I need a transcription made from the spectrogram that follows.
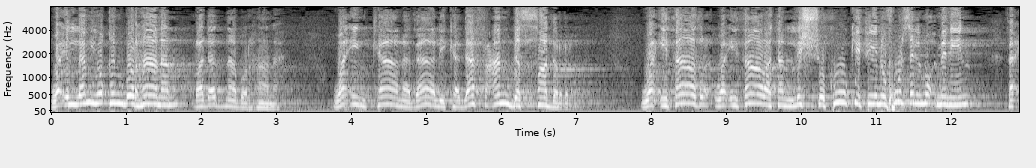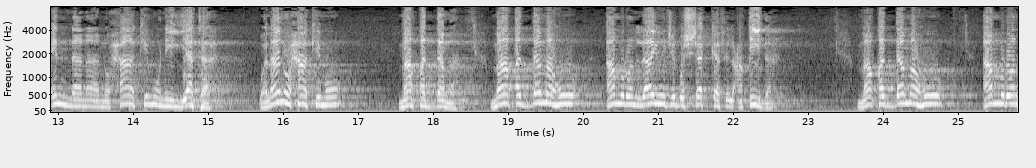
وإن لم يقم برهانا رددنا برهانه. وإن كان ذلك دفعا بالصدر وإثار وإثارة للشكوك في نفوس المؤمنين فإننا نحاكم نيته. ولا نحاكم ما قدمه. ما قدمه أمر لا يوجب الشك في العقيدة. ما قدمه أمر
